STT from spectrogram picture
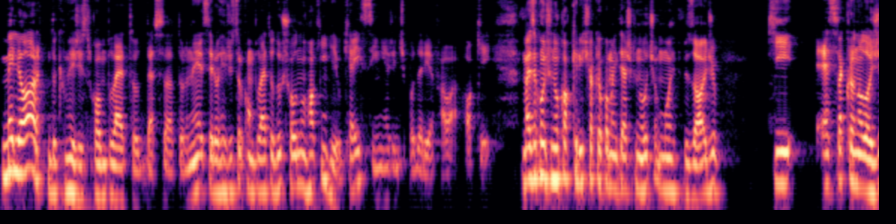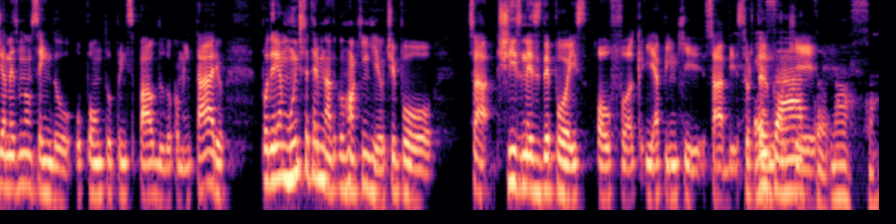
Melhor do que um registro completo dessa turnê seria o registro completo do show no Rock in Rio, que aí sim a gente poderia falar, ok. Mas eu continuo com a crítica que eu comentei acho que no último episódio, que essa cronologia, mesmo não sendo o ponto principal do documentário, poderia muito ter terminado com Rock in Rio, tipo, sabe, X meses depois, oh fuck, e a Pink, sabe, surtando porque Exato, nossa.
